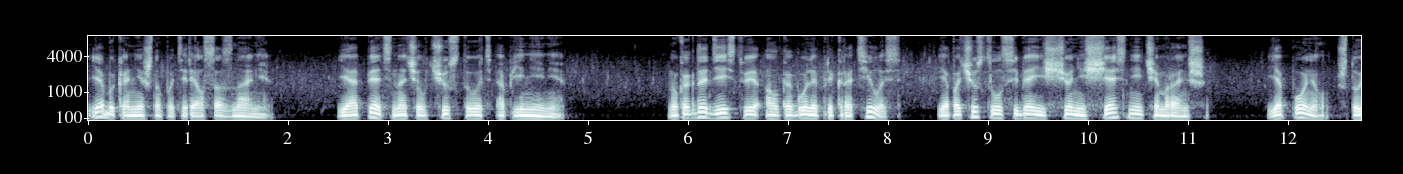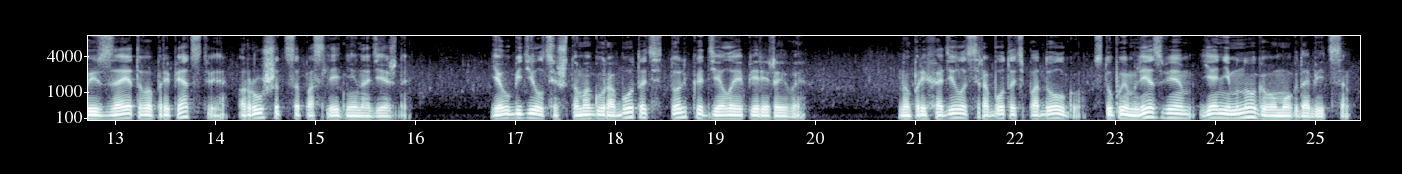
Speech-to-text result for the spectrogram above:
я бы, конечно, потерял сознание. Я опять начал чувствовать опьянение. Но когда действие алкоголя прекратилось, я почувствовал себя еще несчастнее, чем раньше. Я понял, что из-за этого препятствия рушатся последние надежды. Я убедился, что могу работать, только делая перерывы. Но приходилось работать подолгу. С тупым лезвием я немногого мог добиться –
